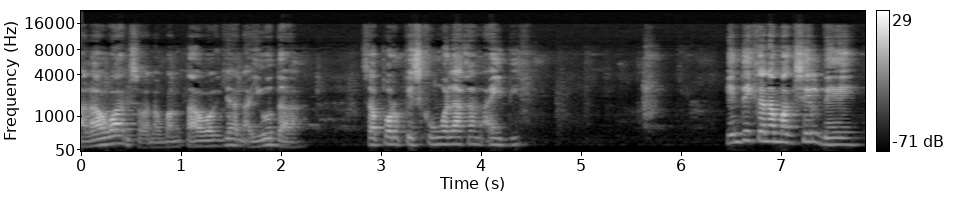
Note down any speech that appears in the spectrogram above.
allowance o ano bang tawag yan, ayuda, sa purpose kung wala kang ID. Hindi ka na magsilbi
